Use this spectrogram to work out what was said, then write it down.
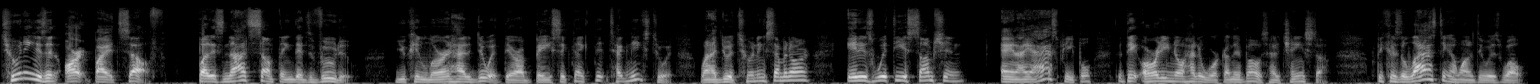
Tuning is an art by itself, but it's not something that's voodoo. You can learn how to do it. There are basic te- techniques to it. When I do a tuning seminar, it is with the assumption and I ask people that they already know how to work on their bows, how to change stuff. Because the last thing I want to do is, well,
